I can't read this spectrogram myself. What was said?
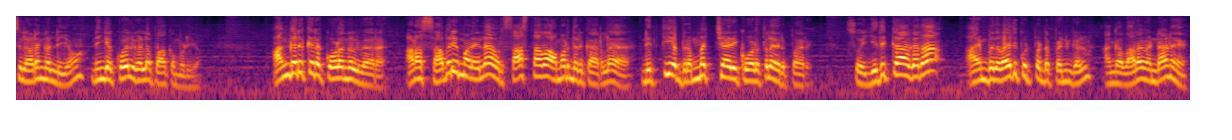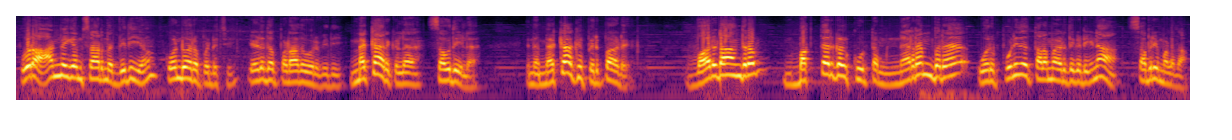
சில இடங்கள்லையும் நீங்கள் கோயில்களில் பார்க்க முடியும். அங்கே இருக்கிற கோலங்கள் வேறு. ஆனால் சபரிமலையில் அவர் சாஸ்தாவாக அமர்ந்திருக்கார்ல நித்திய பிரம்மச்சாரி கோலத்தில் இருப்பார். ஸோ இதுக்காக தான் ஐம்பது வயதுக்கு உட்பட்ட பெண்கள் அங்கே வர வேண்டான்னு ஒரு ஆன்மீகம் சார்ந்த விதியும் கொண்டு வரப்பட்டுச்சு. எழுதப்படாத ஒரு விதி. மெக்கா இருக்குல்ல சவுதியில். இந்த மெக்காக்கு பிற்பாடு வருடாந்திரம் பக்தர்கள் கூட்டம் நிரம்புற ஒரு புனித தலமாக எடுத்துக்கிட்டிங்கன்னா சபரிமலை தான்.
